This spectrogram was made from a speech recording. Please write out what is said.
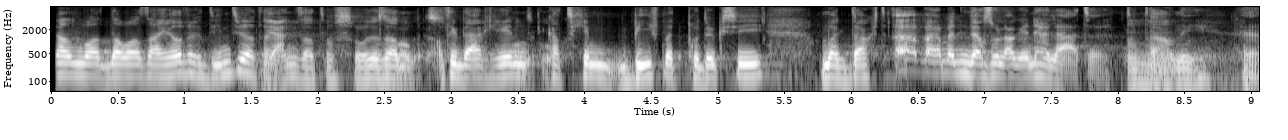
dan was, dan was dat heel verdiend wie dat Ja. erin zat of zo. Dus dan Klopt. had ik daar geen, ik had geen beef met productie, omdat ik dacht, ah, waarom ben ik daar zo lang in gelaten? Totaal niet. Ja.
